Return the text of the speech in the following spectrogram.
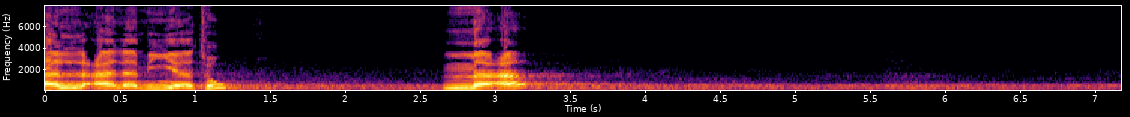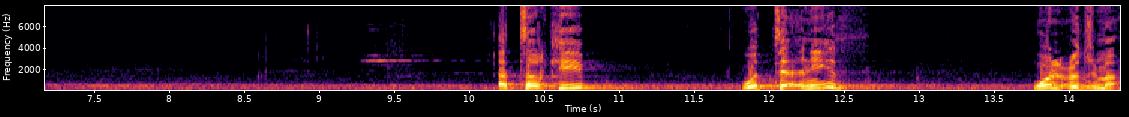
العالمية مع التركيب والتأنيث والعجمة.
